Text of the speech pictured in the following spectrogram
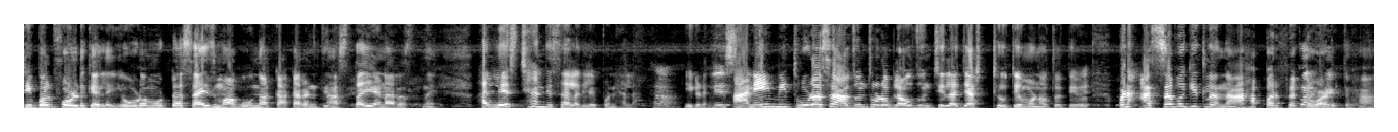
टिबल फोल्ड केलं एवढं मोठं साईज मागवू नका कारण ती नसता येणारच नाही. हा लेस छान दिसायला लागले पण ह्याला. हा इकडे. आणि मी थोडंसं अजून थोडं ब्लाऊज उंचीला जास्त ठेवते म्हणत होते. पण असं बघितलं ना हा परफेक्ट वाढतो. हा.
